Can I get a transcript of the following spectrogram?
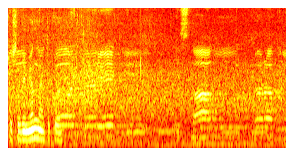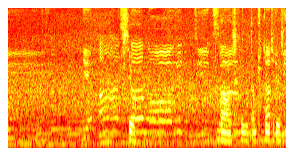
То современное такое. Красиво. Да, там что-то интересное.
